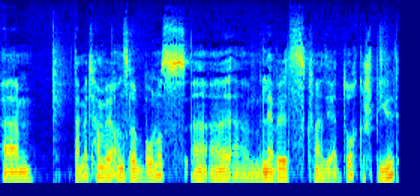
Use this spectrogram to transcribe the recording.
Ähm, damit haben wir unsere Bonus-Levels äh, quasi durchgespielt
